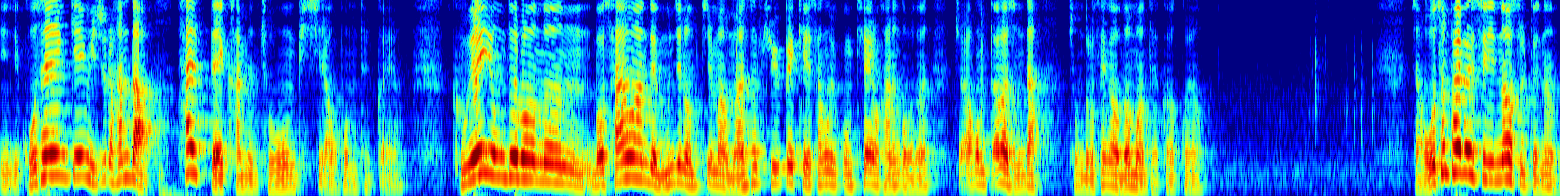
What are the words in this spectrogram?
이제 고사양 게임 위주로 한다 할 때 가면 좋은 PC라고 보면 될 거예요. 그 외 용도로는 뭐 사용하는데 문제는 없지만 13600K 3060ti로 가는 것보다는 조금 떨어진다 정도로 생각하고 넘어가면 될 것 같고요. 자 5800X 넣었을 때는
